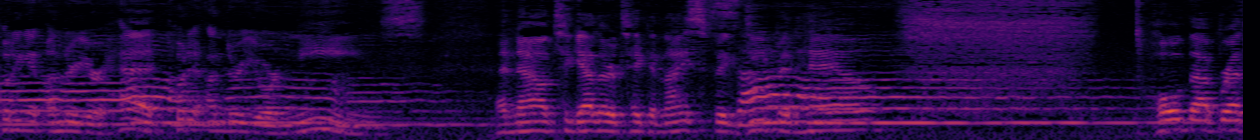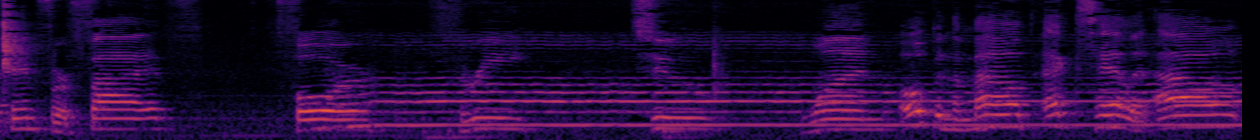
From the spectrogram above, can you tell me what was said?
putting it under your head, put it under your knees. And now together, take a nice big deep inhale. Hold that breath in for five, four, three, two, one. Open the mouth, exhale it out,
